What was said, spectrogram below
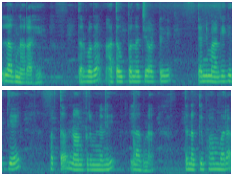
लागणार आहे. तर बघा आता उत्पन्नाची अट त्यांनी मागे घेतली आहे. फक्त नॉन क्रिमिनलही लागणार. तर नक्की फॉर्म भरा.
